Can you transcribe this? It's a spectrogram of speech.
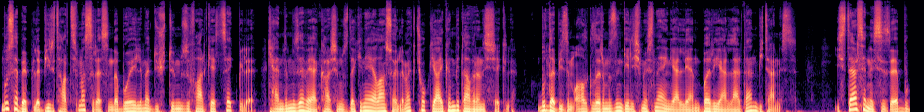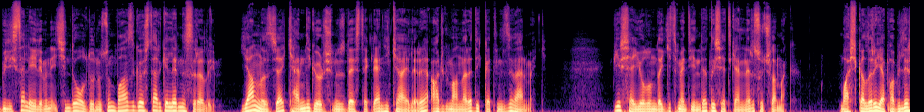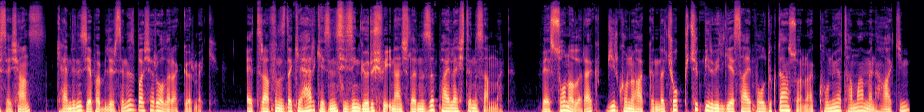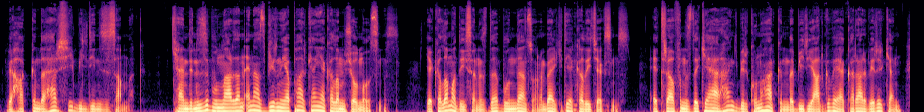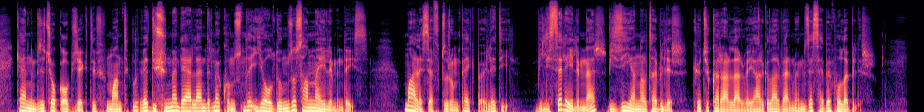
Bu sebeple bir tartışma sırasında bu eğilime düştüğümüzü fark etsek bile kendimize veya karşımızdakine yalan söylemek çok yaygın bir davranış şekli. Bu da bizim algılarımızın gelişmesini engelleyen bariyerlerden bir tanesi. İsterseniz size bu bilişsel eğilimin içinde olduğunuzun bazı göstergelerini sıralayayım. Yalnızca kendi görüşünüzü destekleyen hikayelere, argümanlara dikkatinizi vermek. Bir şey yolunda gitmediğinde dış etkenleri suçlamak. Başkaları yapabilirse şans, kendiniz yapabilirseniz başarı olarak görmek. Etrafınızdaki herkesin sizin görüş ve inançlarınızı paylaştığını sanmak. Ve son olarak bir konu hakkında çok küçük bir bilgiye sahip olduktan sonra konuya tamamen hakim ve hakkında her şeyi bildiğinizi sanmak. Kendinizi bunlardan en az birini yaparken yakalamış olmalısınız. Yakalamadıysanız da bundan sonra belki de yakalayacaksınız. Etrafınızdaki herhangi bir konu hakkında bir yargı veya karar verirken kendimizi çok objektif, mantıklı ve düşünme değerlendirme konusunda iyi olduğumuzu sanma eğilimindeyiz. Maalesef durum pek böyle değil. Bilişsel eğilimler bizi yanıltabilir, kötü kararlar ve yargılar vermemize sebep olabilir.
